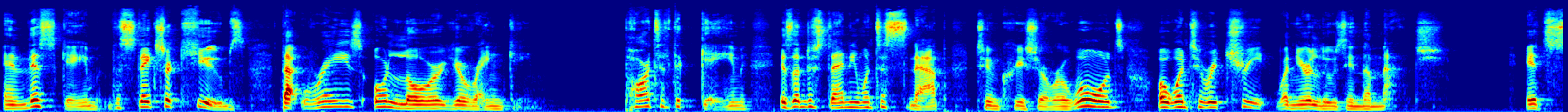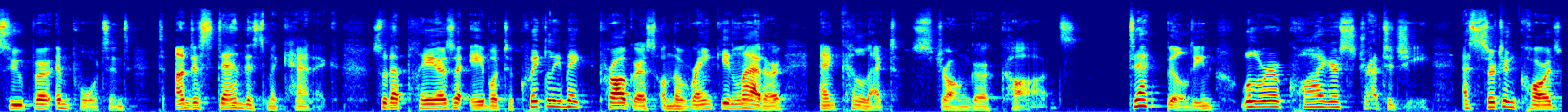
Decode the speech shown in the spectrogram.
In this game, the stakes are cubes that raise or lower your ranking. Part of the game is understanding when to snap to increase your rewards or when to retreat when you're losing the match. It's super important to understand this mechanic so that players are able to quickly make progress on the ranking ladder and collect stronger cards. Deck building will require strategy, as certain cards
